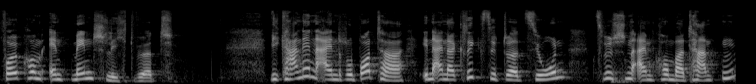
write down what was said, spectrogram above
vollkommen entmenschlicht wird. Wie kann denn ein Roboter in einer Kriegssituation zwischen einem Kombattanten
